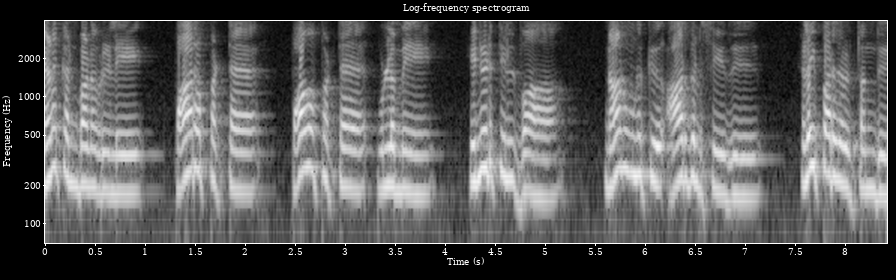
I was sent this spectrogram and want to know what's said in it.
எனக்கு அன்பானவர்களே பாரப்பட்ட பாவப்பட்ட உள்ளமே என்னிடத்தில் வா. நான் உனக்கு ஆறுதல் செய்து இழைப்பாறுதல் தந்து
